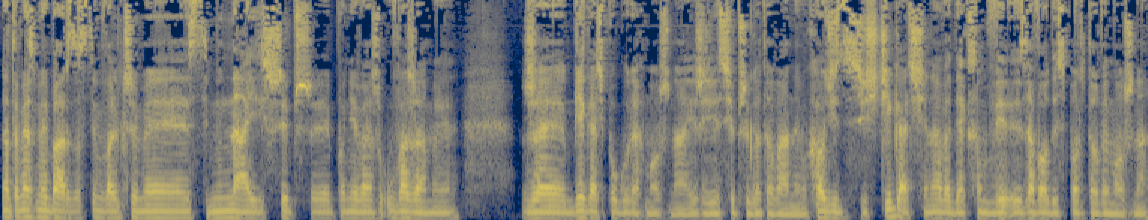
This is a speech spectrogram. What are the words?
Natomiast my bardzo z tym walczymy, z tym najszybszy, ponieważ uważamy, że biegać po górach można, jeżeli jest się przygotowanym. Chodzić, ścigać się nawet jak są zawody sportowe można.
